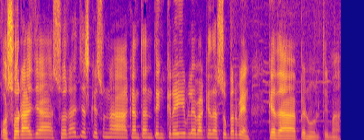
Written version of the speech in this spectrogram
O Soraya, Soraya es que es una cantante increíble, va a quedar súper bien, queda penúltima.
